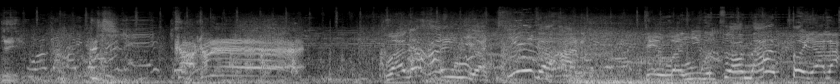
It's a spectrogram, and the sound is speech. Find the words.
2 1かかれ我が輩には知恵がある天は二物を何とやら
